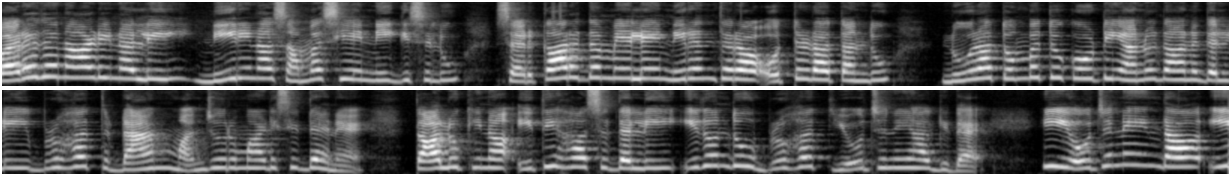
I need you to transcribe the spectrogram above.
ಬರದ ನಾಡಿನಲ್ಲಿ ನೀರಿನ ಸಮಸ್ಯೆ ನೀಗಿಸಲು ಸರ್ಕಾರದ ಮೇಲೆ ನಿರಂತರ ಒತ್ತಡ ತಂದು ನೂರ ತೊಂಬತ್ತು ಕೋಟಿ ಅನುದಾನದಲ್ಲಿ ಬೃಹತ್ ಡ್ಯಾಂ ಮಂಜೂರು ಮಾಡಿಸಿದ್ದೇನೆ. ತಾಲೂಕಿನ ಇತಿಹಾಸದಲ್ಲಿ ಇದೊಂದು ಬೃಹತ್ ಯೋಜನೆಯಾಗಿದೆ. ಈ ಯೋಜನೆಯಿಂದ ಈ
